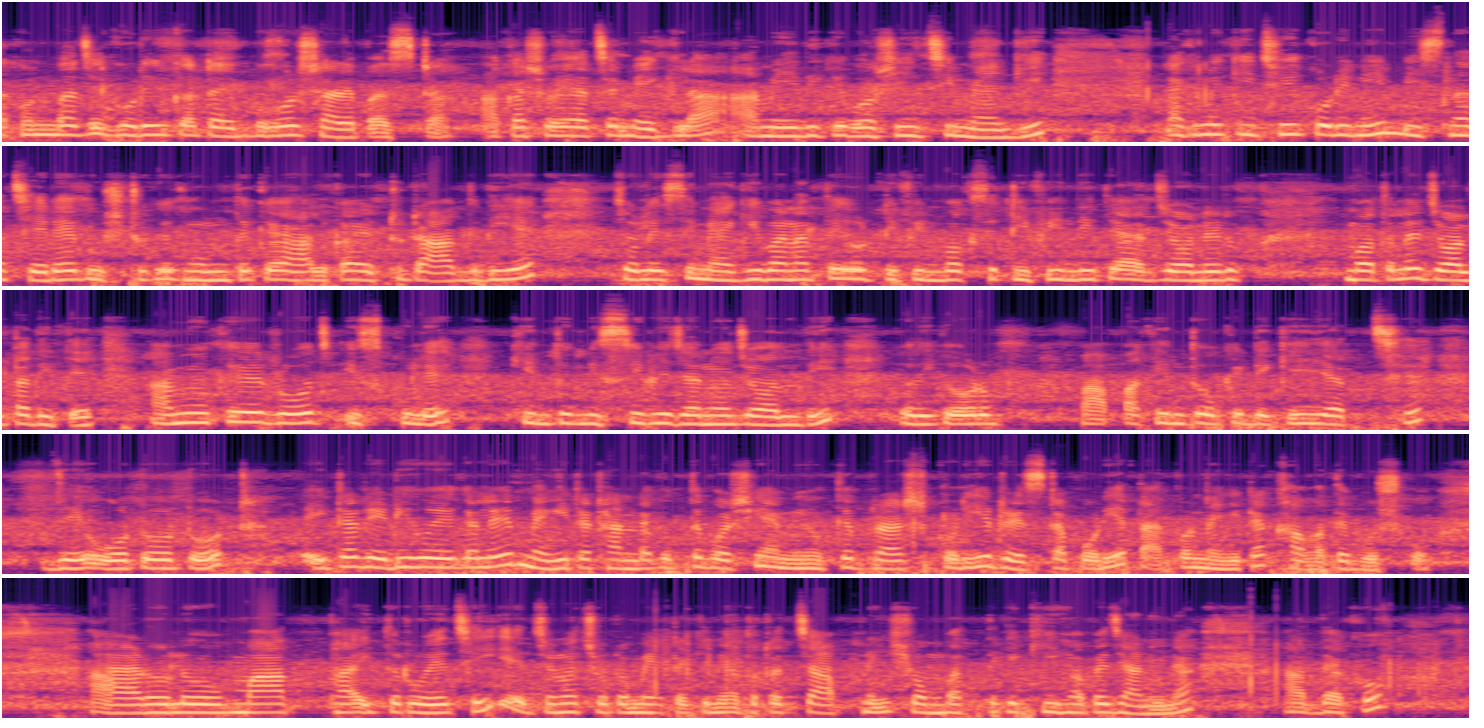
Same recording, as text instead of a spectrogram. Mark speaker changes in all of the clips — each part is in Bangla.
Speaker 1: এখন বাজে ঘড়ির কাটায় ভোর সাড়ে পাঁচটা। আকাশ হয়ে আছে মেঘলা। আমি এদিকে বসিয়েছি ম্যাগি। এখনও কিছুই করিনি, বিছনা ছেড়ে দুষ্টুকে ঘুম থেকে হালকা একটু ডাক দিয়ে চলে এসেছি ম্যাগি বানাতে ওর টিফিন বক্সে টিফিন দিতে আর জলের বোতলে জলটা দিতে। আমি ওকে রোজ স্কুলে কিন্তু মিষ্টি ভেজানো জল দিই, ওদিকে ওর পাপা কিন্তু ওকে ডেকেই যাচ্ছে। যে ওট ওট ওট, এইটা রেডি হয়ে গেলে ম্যাগিটা ঠান্ডা করতে বসি, আমি ওকে ব্রাশ করিয়ে ড্রেসটা পরিয়ে তারপর ম্যাগিটা খাওয়াতে বসবো। আর হলো, মা, ভাই তো রয়েছেই, এর জন্য ছোটো মেয়েটাকে নিয়ে অতটা চাপ নেই, সোমবার থেকে কি হবে জানি না। আর দেখো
